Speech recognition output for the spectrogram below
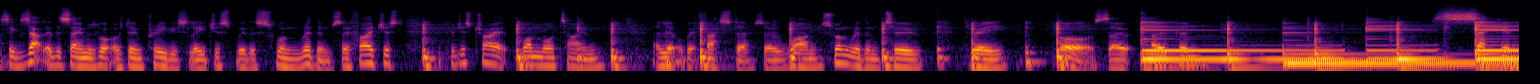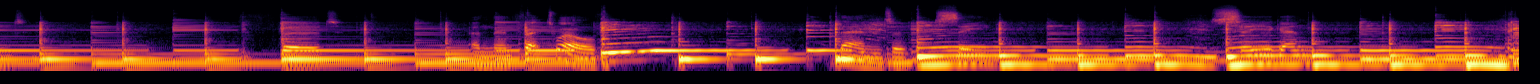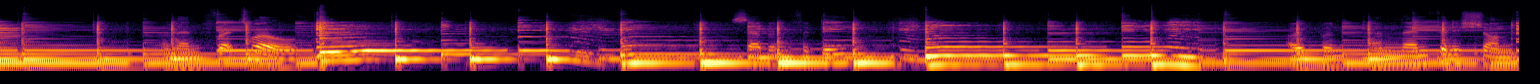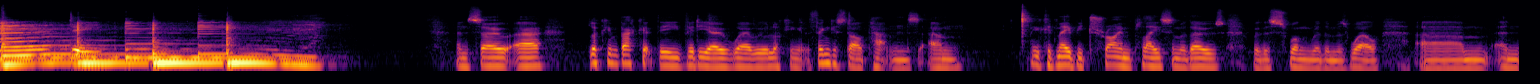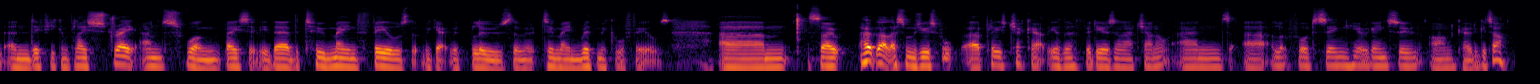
that's exactly the same as what I was doing previously, just with a swung rhythm. So if I just if I just try it one more time, a little bit faster. So one swung rhythm, two, three, four. So open, on D. And so uh, looking back at the video where we were looking at the fingerstyle patterns um, you could maybe try and play some of those with a swung rhythm as well. Um, and and if you can play straight and swung basically they're the two main feels that we get with blues the two main rhythmical feels. Um, so hope that lesson was useful. Uh, please check out the other videos on our channel and uh, I look forward to seeing you here again soon on Coda Guitar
